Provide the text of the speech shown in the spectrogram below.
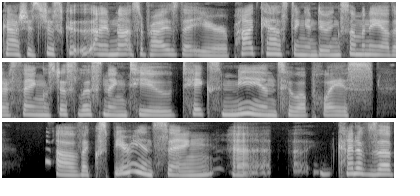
Gosh, it's just, I'm not surprised that you're podcasting and doing so many other things. Just listening to you takes me into a place of experiencing uh, kind of the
